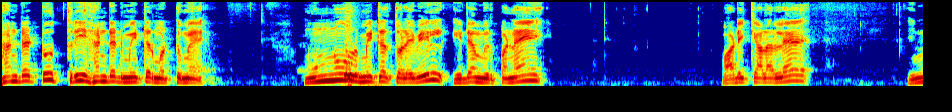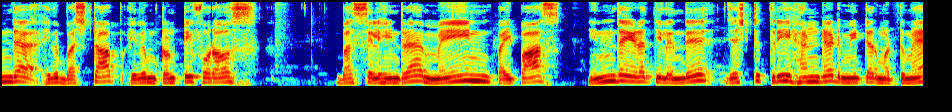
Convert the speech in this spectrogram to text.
hundred to three hundred metre மட்டுமே. முந்நூறு மீட்டர் தொலைவில் இடம் விற்பனை. வாடிக்கையாளரில் இந்த இது பஸ் ஸ்டாப் இதுவும் டுவெண்ட்டி ஃபோர் ஹவர்ஸ் பஸ் செல்கின்ற மெயின் பைபாஸ் இந்த இடத்திலிருந்து ஜஸ்ட் த்ரீ ஹண்ட்ரட் மீட்டர் மட்டுமே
